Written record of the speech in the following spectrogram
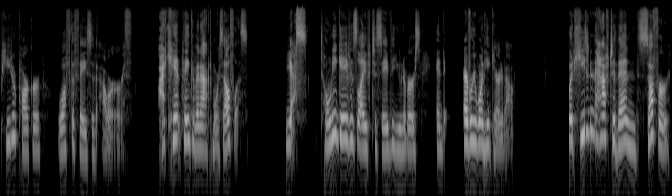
Peter Parker off the face of our Earth. I can't think of an act more selfless. Yes, Tony gave his life to save the universe and everyone he cared about. But he didn't have to then suffer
